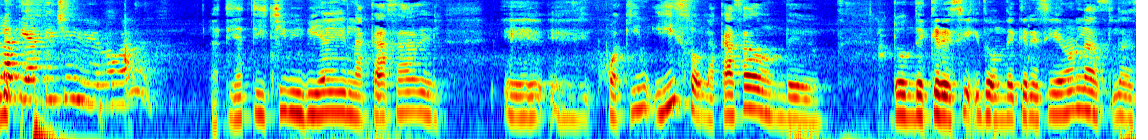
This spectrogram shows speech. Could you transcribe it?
La tía Tichi vivió en Nogales. La tía Tichi vivía en la casa del eh, eh, Joaquín hizo la casa donde donde creci, donde crecieron las las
